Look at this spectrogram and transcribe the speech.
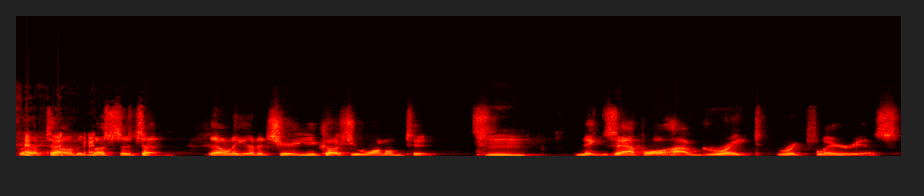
But I told him, "Let's just they're only going to cheer you because you want them to." Mm. An example of how great Ric Flair is.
